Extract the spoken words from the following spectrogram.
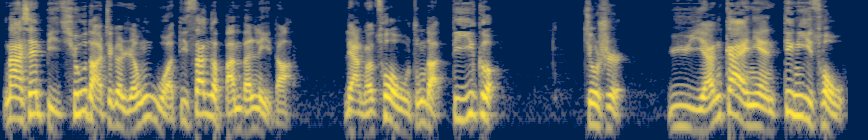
那先比丘的这个人物我第三个版本里的两个错误中的第一个，就是语言概念定义错误。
